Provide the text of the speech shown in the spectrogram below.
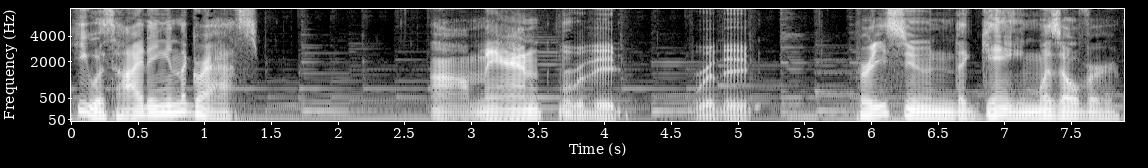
He was hiding in the grass. Aw, oh, man. Ribbit, ribbit. Pretty soon, the game was over.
